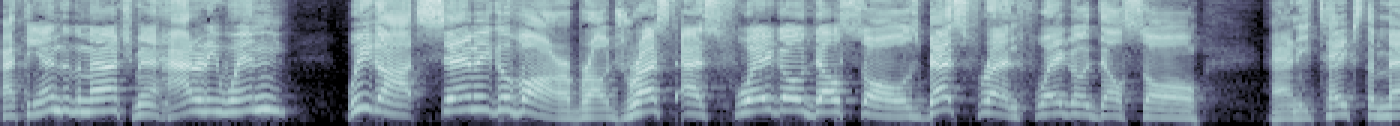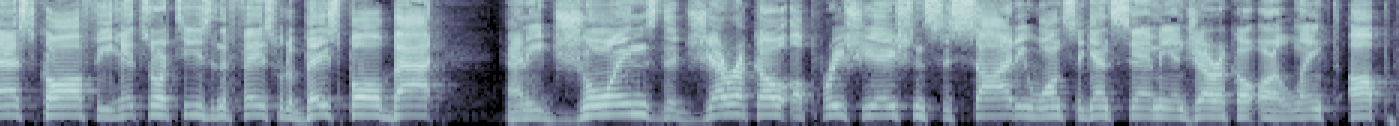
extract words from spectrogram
at the end of the match, man, how did he win? We got Sammy Guevara, bro, dressed as Fuego del Sol, his best friend, Fuego del Sol. And he takes the mask off. He hits Ortiz in the face with a baseball bat. And he joins the Jericho Appreciation Society. Once again, Sammy and Jericho are linked up.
